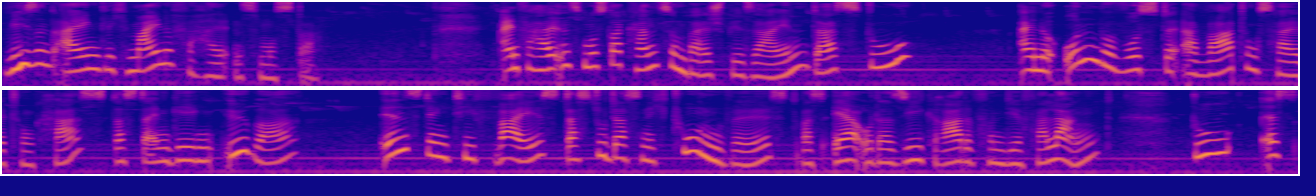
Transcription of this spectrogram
wie sind eigentlich meine Verhaltensmuster? Ein Verhaltensmuster kann zum Beispiel sein, dass du eine unbewusste Erwartungshaltung hast, dass dein Gegenüber instinktiv weiß, dass du das nicht tun willst, was er oder sie gerade von dir verlangt, du es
